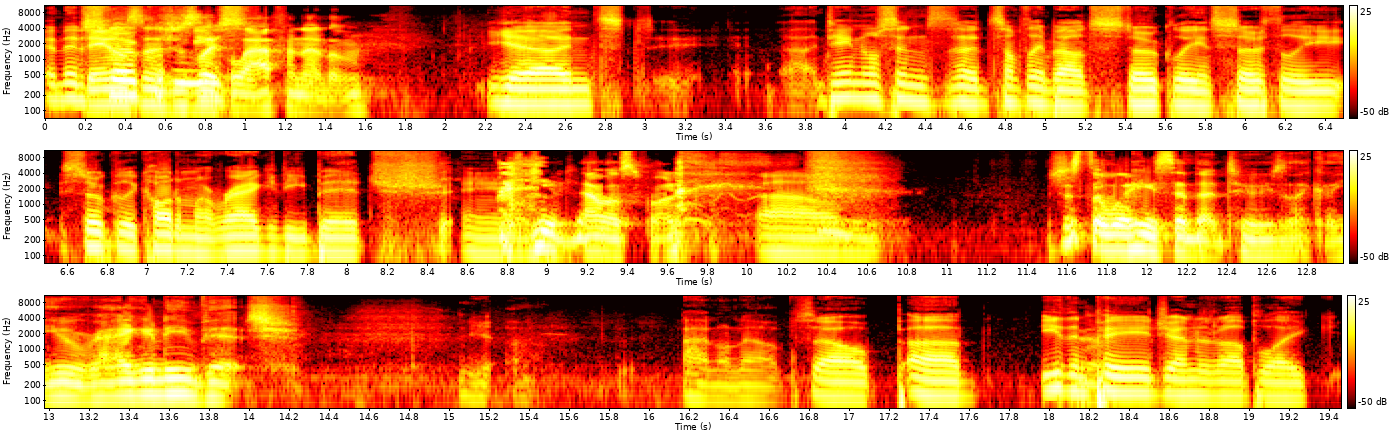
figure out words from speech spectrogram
and then Danielson's just like laughing at him. Yeah, and uh, Danielson said something about Stokely, and Stokely Stokely called him a raggedy bitch, and that was funny. um, It's just the way he said that too. He's like, "You raggedy bitch." Yeah, I don't know. So uh, Ethan Yeah. Page ended up like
